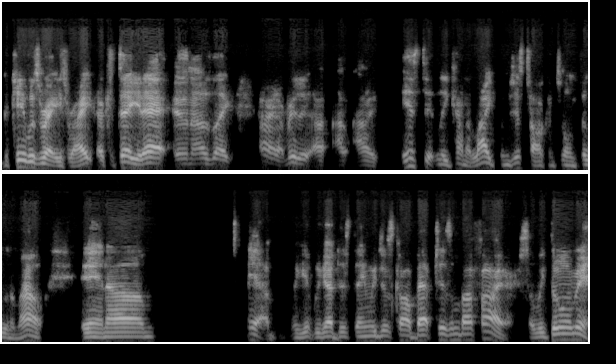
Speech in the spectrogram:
the kid was raised, right? I can tell you that. And I was like, all right, I really, I, I instantly kind of liked him just talking to him, filling him out. And um, yeah, we get we got this thing we just call baptism by fire. So we threw him in.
